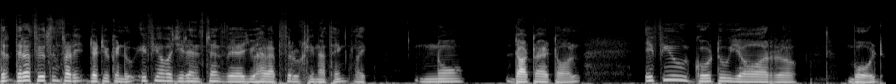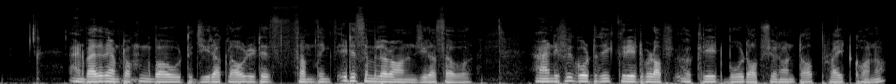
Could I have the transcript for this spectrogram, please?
th there are a few things that, that you can do. If you have a Jira instance where you have absolutely nothing, like no data at all, if you go to your uh, board, and by the way, I'm talking about Jira Cloud, it is something, it is similar on Jira Server. And if you go to the create board, op uh, create board option on top right corner,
